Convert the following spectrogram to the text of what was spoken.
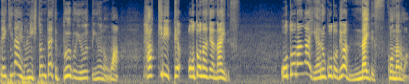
ができないのに人に対してブーブー言うっていうのははっきり言って大人じゃないです。大人がやることではないですこんなのは。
